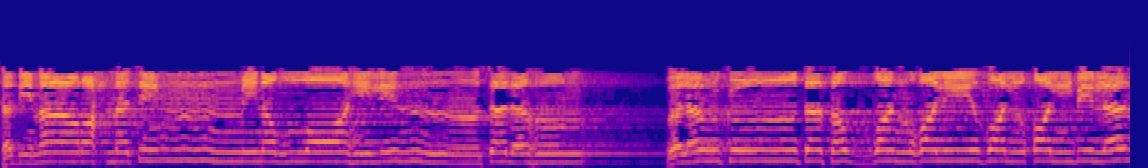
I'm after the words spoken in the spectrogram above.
فبما رحمة من الله لنت لهم ولو كنت فظا غليظ القلب لن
